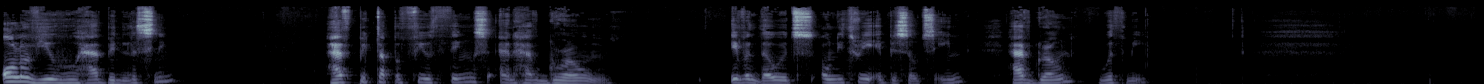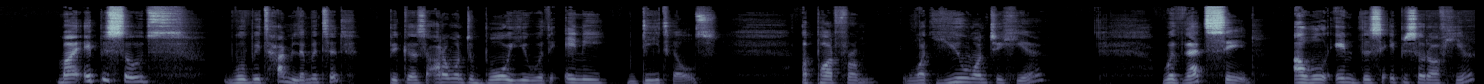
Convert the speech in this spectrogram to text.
all of you who have been listening have picked up a few things and have grown. Even though it's only three episodes in, have grown with me. My episodes will be time limited because I don't want to bore you with any details apart from what you want to hear. With that said, I will end this episode off here.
